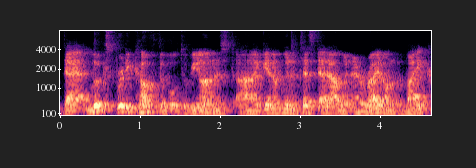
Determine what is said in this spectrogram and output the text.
that looks pretty comfortable to be honest. Uh, again, I'm gonna test that out when I ride on the bike.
